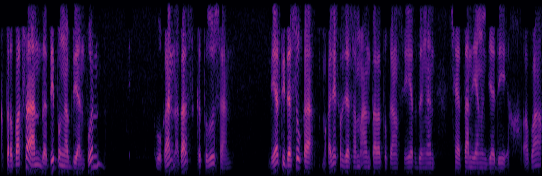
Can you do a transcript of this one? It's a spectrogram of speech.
keterpaksaan berarti pengabdian pun bukan atas ketulusan dia tidak suka makanya kerjasama antara tukang sihir dengan setan yang jadi apa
